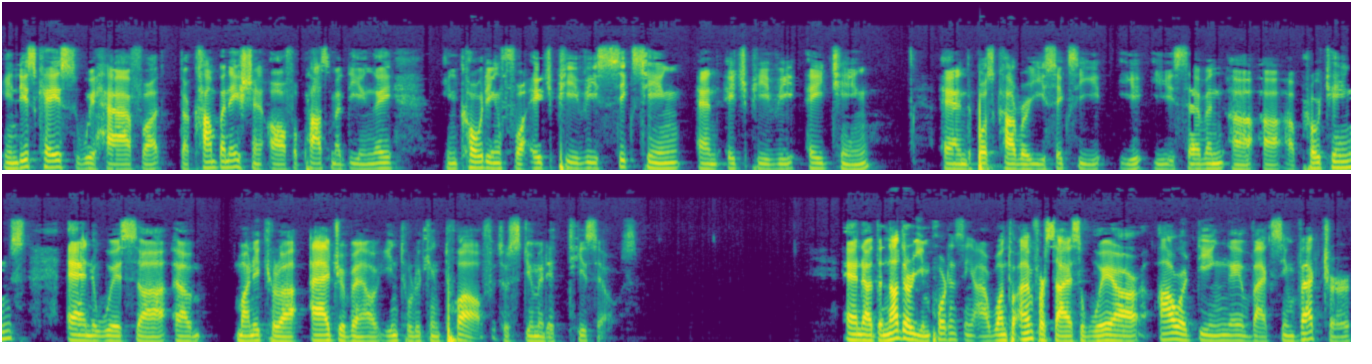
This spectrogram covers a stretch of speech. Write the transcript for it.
In this case, we have uh, the combination of plasmid DNA encoding for HPV 16 and HPV 18, and both cover E6, E, E7 uh, uh, uh, proteins, and with uh, um, molecular adjuvant of interleukin 12 to stimulate T cells. And uh, another important thing I want to emphasize where our DNA vaccine vector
